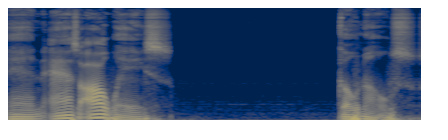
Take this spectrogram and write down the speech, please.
And as always, go Noles.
